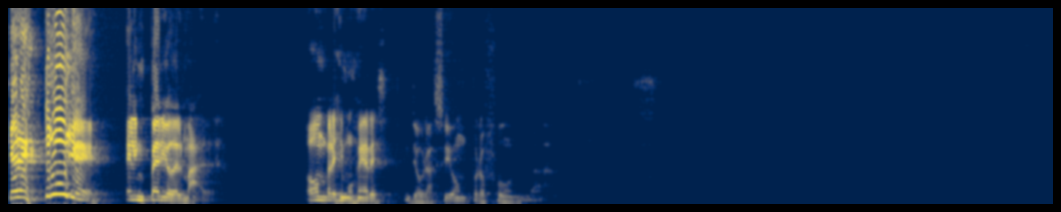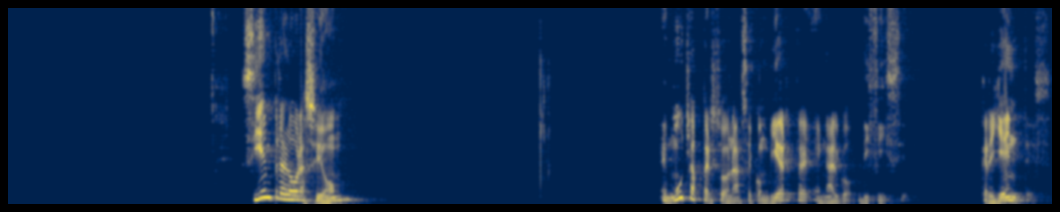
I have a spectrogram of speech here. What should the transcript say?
que destruye el imperio del mal hombres y mujeres de oración profunda. Siempre la oración en muchas personas se convierte en algo difícil. Creyentes.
